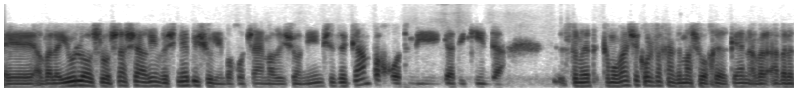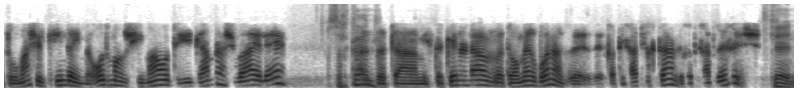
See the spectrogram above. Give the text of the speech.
אה, אבל היו לו שלושה שערים ושני בישולים בחודשיים הראשונים, שזה גם פחות מגדי קינדה. זאת אומרת, כמובן שכל שחקן זה משהו אחר, כן? אבל, אבל התרומה של קינדה היא מאוד מרשימה אותי, גם בהשוואה אליהם. שחקן, אז אתה מסתכל עליו ואתה אומר, בואנה, זה, זה חתיכת שחקן, זה חתיכת רכש. כן.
